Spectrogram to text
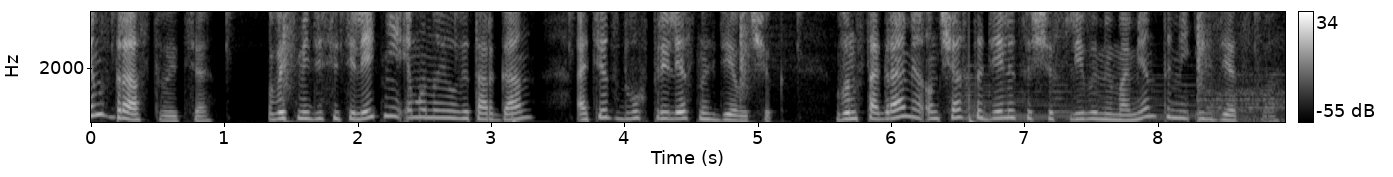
Всем здравствуйте! 80-летний Эммануил Виторган – отец двух прелестных девочек. В Инстаграме он часто делится счастливыми моментами их детства.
